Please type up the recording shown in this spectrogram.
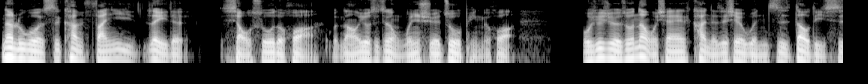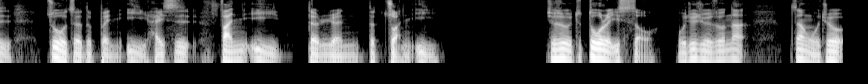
那如果是看翻译类的小说的话，然后又是这种文学作品的话，我就觉得说，那我现在看的这些文字到底是作者的本意，还是翻译的人的转译？就是就多了一手，我就觉得说，那这样我就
